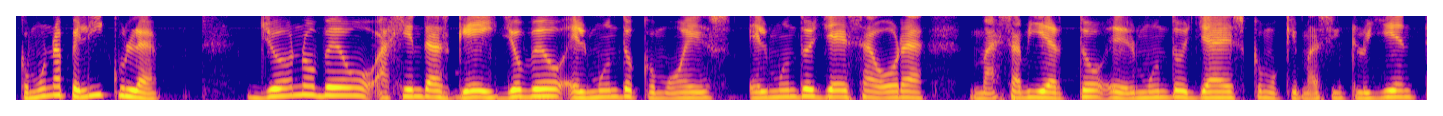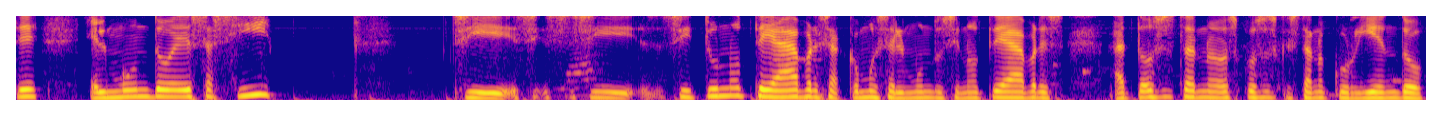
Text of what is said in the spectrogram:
como una película yo no veo agendas gay, yo veo el mundo como es. El mundo ya es ahora más abierto, el mundo ya es como que más incluyente, el mundo es así. Si, si, si, si tú no te abres a cómo es el mundo, si no te abres a todas estas nuevas cosas que están ocurriendo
